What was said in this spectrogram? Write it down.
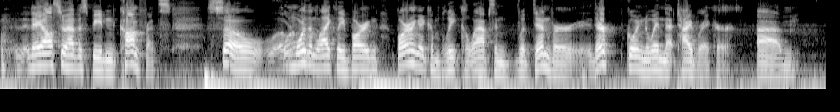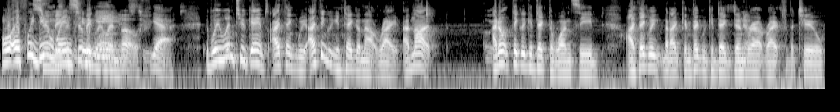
whoop. they also have a speed in conference. So uh, more than likely, barring barring a complete collapse in with Denver, they're going to win that tiebreaker. Um, Well, if we do assuming win two assuming we win both, Two yeah. If we win two games, I think we I think we can take them out right. I'm not. I don't think we can take the one seed. I think we, but I can think we can take Denver No. outright for the two.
